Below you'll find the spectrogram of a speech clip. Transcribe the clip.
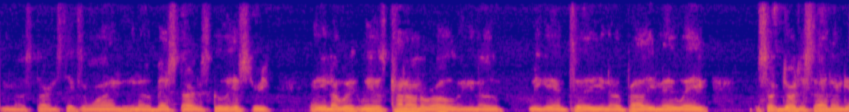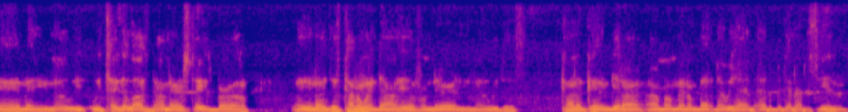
You know, starting six and one. You know, best start in school history. And you know, we we was kind of on the roll, and you know, we get into you know probably midway, Georgia Southern game, and you know we we take a loss down there in Statesboro, and you know just kind of went downhill from there, and you know we just kind of couldn't get our, our momentum back that we had at the beginning of the season.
